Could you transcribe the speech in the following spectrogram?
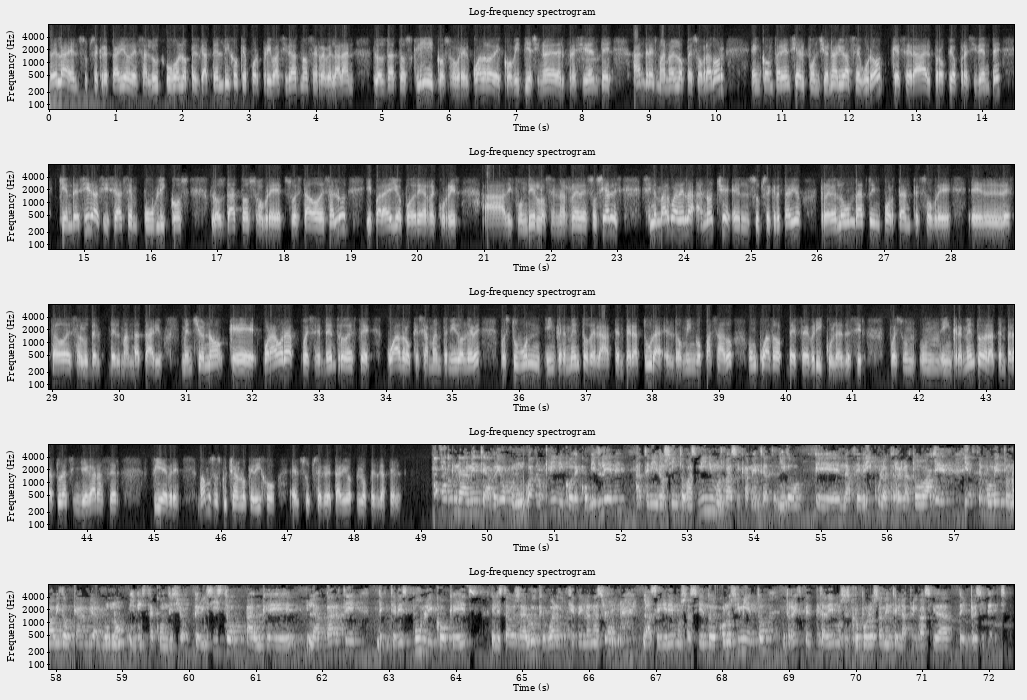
el subsecretario de Salud, Hugo López Gatel, dijo que por privacidad no se revelarán los datos clínicos sobre el cuadro de COVID-19 del presidente Andrés Manuel López Obrador. En conferencia, el funcionario aseguró que será el propio presidente quien decida si se hacen públicos los datos sobre su estado de salud y para ello podría recurrir a difundirlos en las redes sociales. Sin embargo, Adela, anoche el subsecretario reveló un dato importante sobre el estado de salud del, mandatario. Mencionó que por ahora, pues dentro de este cuadro que se ha mantenido leve, pues tuvo un incremento de la temperatura el domingo pasado, un cuadro de febrícula, es decir, pues un incremento de la temperatura sin llegar a ser fiebre. Vamos a escuchar lo que dijo el subsecretario López Gatel. Afortunadamente abrió con un cuadro clínico de COVID leve, ha tenido síntomas mínimos, básicamente ha tenido eh, la febrícula que relató ayer y hasta el momento no ha habido cambio alguno en esta condición. Pero insisto, aunque la parte de interés público que es el estado de salud que guarda el jefe de la nación, la seguiremos haciendo de conocimiento, respetaremos escrupulosamente la privacidad del presidente.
